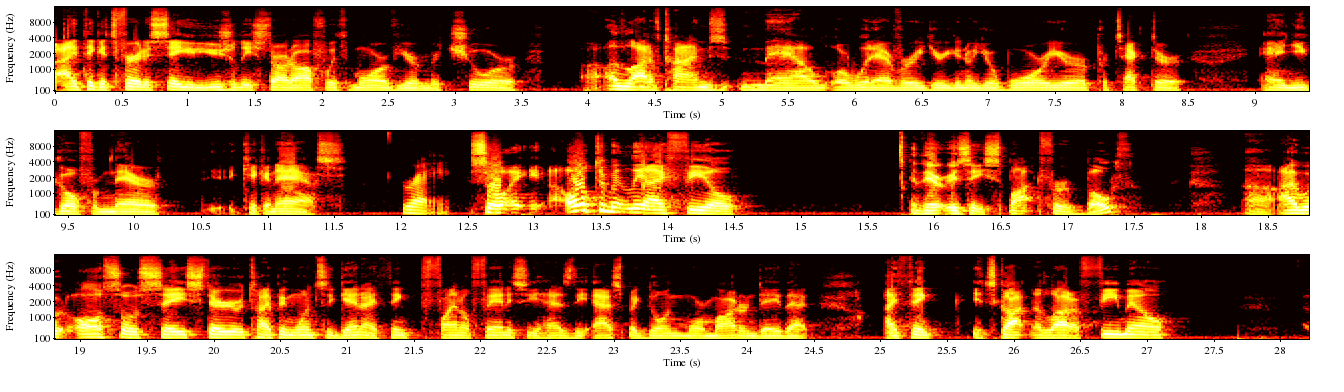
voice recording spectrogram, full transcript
I think it's fair to say you usually start off with more of your mature, uh, a lot of times male or whatever your you know your warrior or protector, and you go from there kicking ass. Right. So ultimately, I feel there is a spot for both. Uh, I would also say stereotyping once again. I think Final Fantasy has the aspect going more modern day that I think it's gotten a lot of female uh,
